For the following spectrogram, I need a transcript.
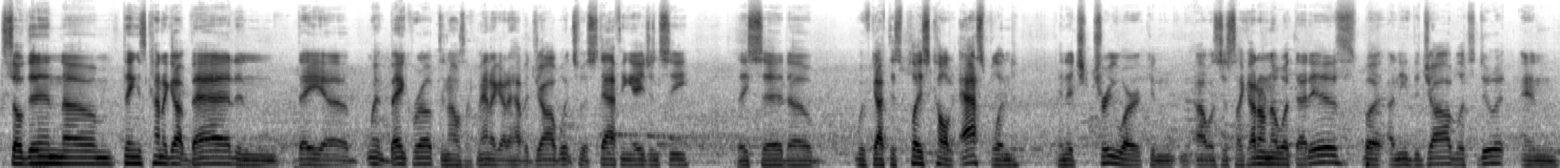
so then um, things kind of got bad, and they uh, went bankrupt. And I was like, man, I got to have a job. Went to a staffing agency. They said uh, we've got this place called Asplundh, and it's tree work. And I was just like, I don't know what that is, but I need the job. Let's do it. And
